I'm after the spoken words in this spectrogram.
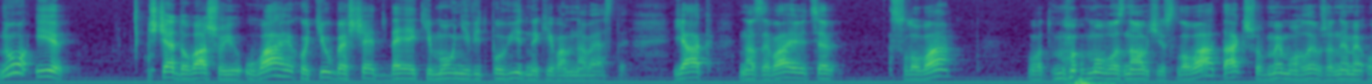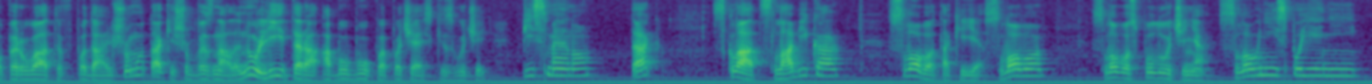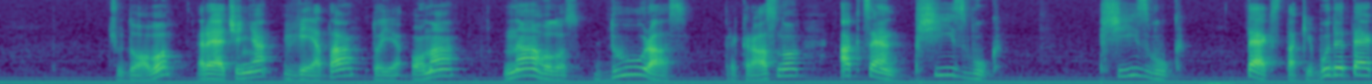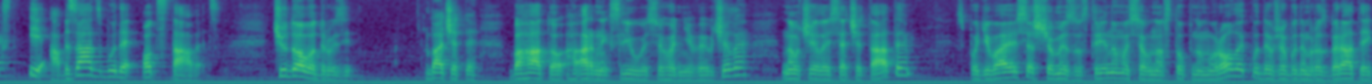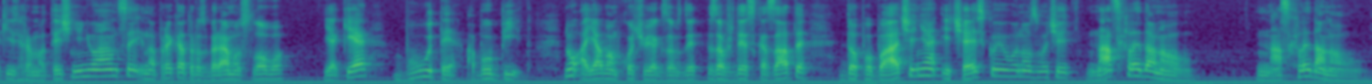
Ну і ще до вашої уваги хотів би ще деякі мовні відповідники вам навести. Як називаються слова, от, мовознавчі слова, так, щоб ми могли вже ними оперувати в подальшому, так, і щоб ви знали. Ну, літера або буква по-чеськи звучить письмено, так? склад слабіка, слово так і є слово, слово сполучення словній споєнні. Чудово. Речення вєта, то є вона. Наголос дурас. Прекрасно. Акцент прізвук. Прізвук. Текст так і буде текст, і абзац буде отставець. Чудово, друзі. Бачите, багато гарних слів ви сьогодні вивчили, навчилися читати. Сподіваюся, що ми зустрінемося в наступному ролику, де вже будемо розбирати якісь граматичні нюанси, і, наприклад, розберемо слово яке бути або біт. Ну, а я вам хочу, як завжди, завжди сказати, до побачення, і чеською воно звучить насхледаnou. Насхледаnou.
